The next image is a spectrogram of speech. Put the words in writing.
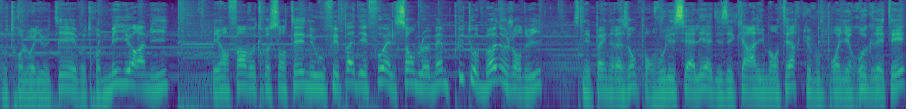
Votre loyauté est votre meilleur ami. Et enfin, votre santé ne vous fait pas défaut, elle semble même plutôt bonne aujourd'hui. Ce n'est pas une raison pour vous laisser aller à des écarts alimentaires que vous pourriez regretter.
